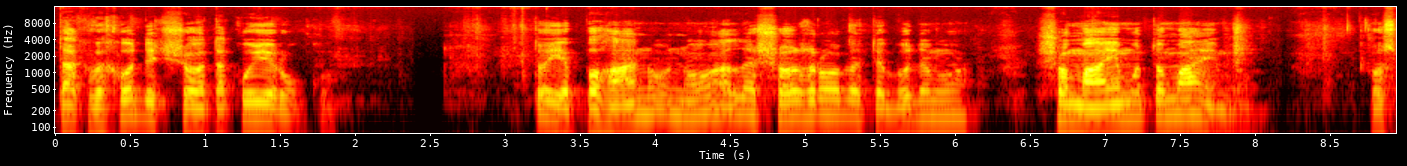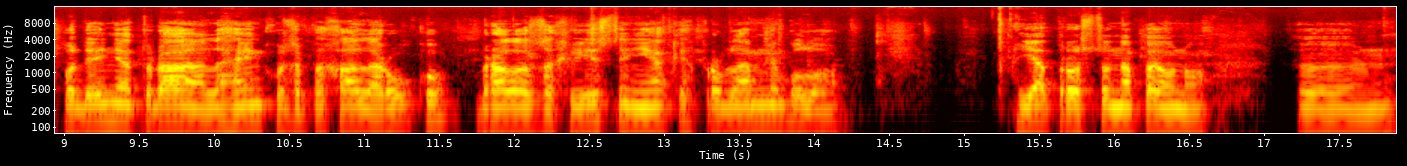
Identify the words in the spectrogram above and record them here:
так виходить, що атакує руку. То є погано, ну але що зробити? Будемо, що маємо, то маємо. Господиня туди легенько запихала руку, брала за хвіст і ніяких проблем не було. Я просто, напевно, е,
